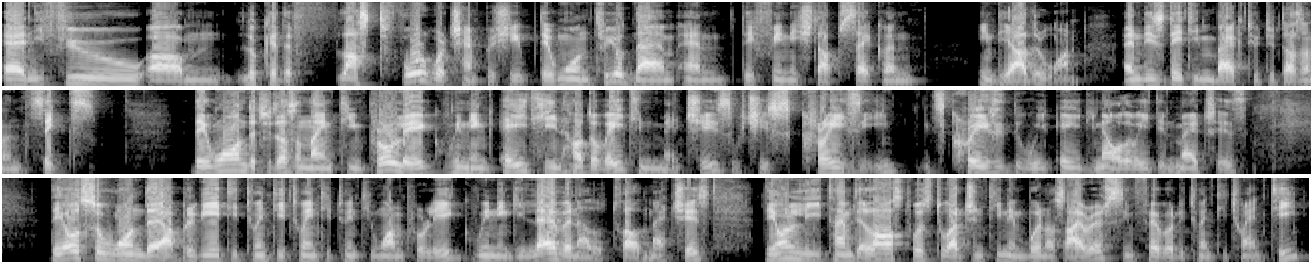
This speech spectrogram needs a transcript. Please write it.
And if you um, look at the f- last four World Championship, they won three of them, and they finished up second in the other one. And this dating back to 2006. They won the 2019 Pro League, winning 18 out of 18 matches, which is crazy. It's crazy to win 18 out of 18 matches. They also won the abbreviated 2020-21 Pro League, winning 11 out of 12 matches. The only time they lost was to Argentina in Buenos Aires in February 2020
